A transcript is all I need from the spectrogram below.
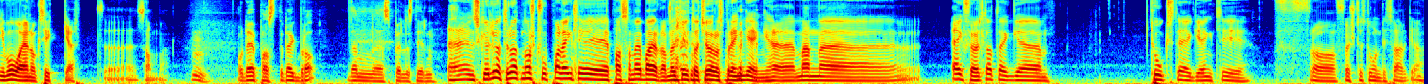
nivået er nok sikkert samme. Mm. Og det passet deg bra, den uh, spillestilen? Uh, En skulle jo tro at norsk fotball egentlig passer meg bedre med tut og kjør og springing, uh, men jeg følte at jeg tok steg egentlig fra første stund i Sverige.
